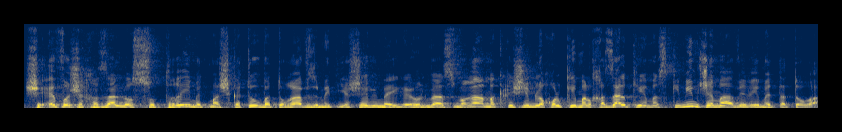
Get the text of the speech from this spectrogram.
שאיפה שחז"ל לא סותרים את מה שכתוב בתורה וזה מתיישב עם ההיגיון והסברה, המכחישים לא חולקים על חז"ל כי הם מסכימים שהם מעבירים את התורה.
